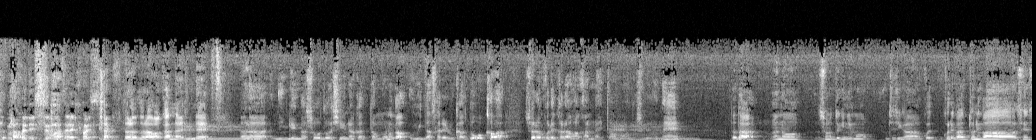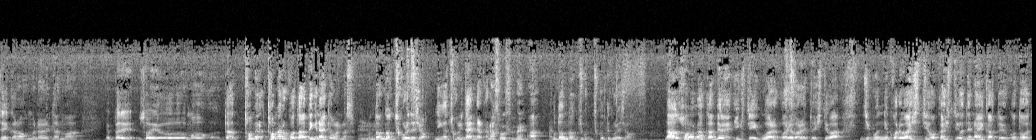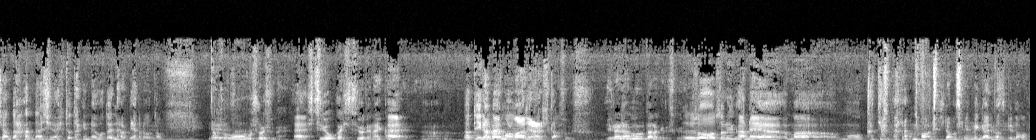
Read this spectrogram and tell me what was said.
て向こうで質問されてましたけど。それはそれは分かんないですね。だから人間が想像しなかったものが生み出されるかどうかはそれはこれから分かんないとは思うんですけどね。ただあのその時にも私がこれこれが利川先生から褒められたのはやっぱりそういうもうだ止め止めることはできないと思います、もうどんどん作るでしょ人間作りたいんだから、まあそうですね。あどんどん作作ってくるでしょだからその中で生きていく我我々としては自分にこれは必要か必要でないかということをちゃんと判断しないと大変なことになるであろうと、あそこも面白いですね、ええ。必要か必要でないかって、え。だっていらないものもあるじゃないですか。そうですいらないものだらけですけど。そうそれがねまあもう買っちゃうから まあ私らもそういう面がありますけども。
